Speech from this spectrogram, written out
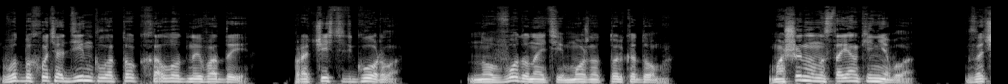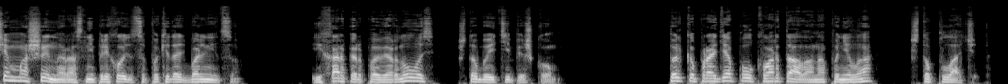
Вот бы хоть один глоток холодной воды, прочистить горло, но воду найти можно только дома. Машины на стоянке не было. Зачем машина, раз не приходится покидать больницу? И Харпер повернулась, чтобы идти пешком. Только пройдя полквартала, она поняла, что плачет.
